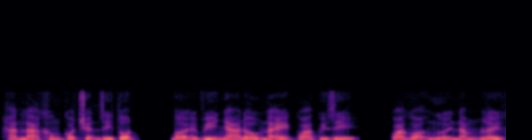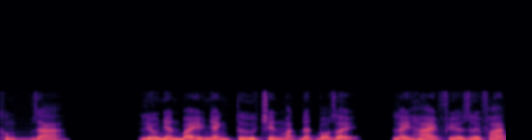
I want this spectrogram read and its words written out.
hẳn là không có chuyện gì tốt, bởi vì nha đầu này quá quỷ dị, quá gọi người nắm lấy không ra. Liêu nhân bay nhanh từ trên mặt đất bò dậy, lay hai phía dưới phát,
